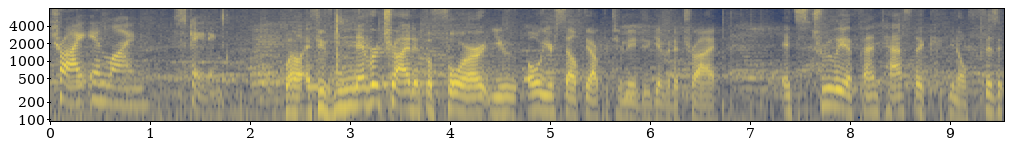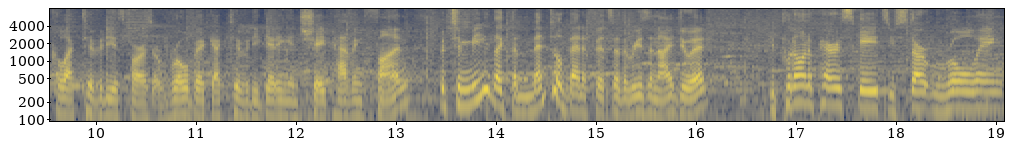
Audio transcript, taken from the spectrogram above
try inline skating? Well, if you've never tried it before, you owe yourself the opportunity to give it a try. It's truly a fantastic, you know, physical activity as far as aerobic activity, getting in shape, having fun. But to me, like the mental benefits are the reason I do it. You put on a pair of skates, you start rolling,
